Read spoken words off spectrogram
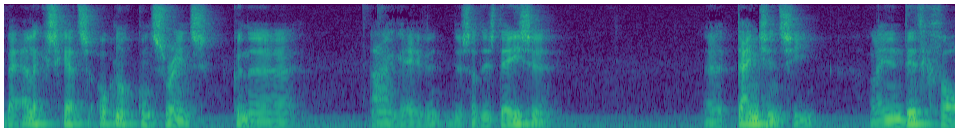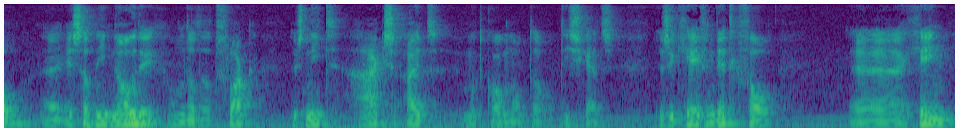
bij elke schets ook nog constraints kunnen aangeven. Dus dat is deze uh, tangency. Alleen in dit geval uh, is dat niet nodig, omdat het vlak dus niet haaks uit moet komen op, de, op die schets. Dus ik geef in dit geval uh, geen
